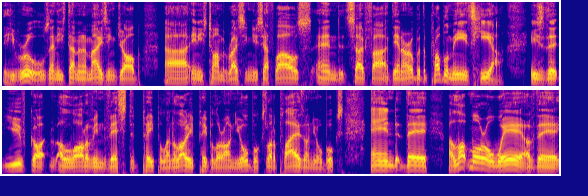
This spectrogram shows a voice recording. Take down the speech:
he rules, and he's done an amazing job uh, in his time at Racing New South Wales and so far at the NRL. But the problem is here is that you've got a lot of invested people, and a lot of people are on your books, a lot of players on your books, and they're a lot more aware of their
